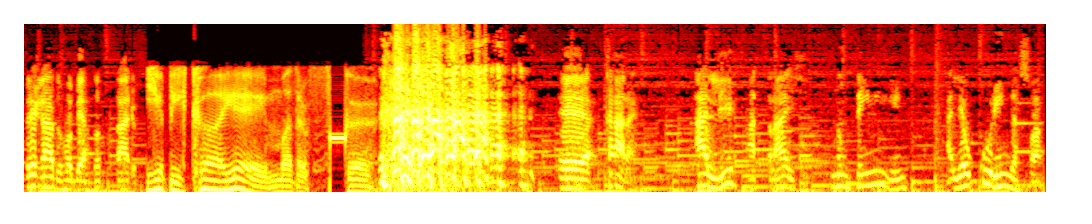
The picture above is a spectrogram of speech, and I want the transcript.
Obrigado, Roberto Otário. Yippee-ki-yay, motherfucker. É, cara, ali atrás não tem ninguém. Ali é o Coringa só.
